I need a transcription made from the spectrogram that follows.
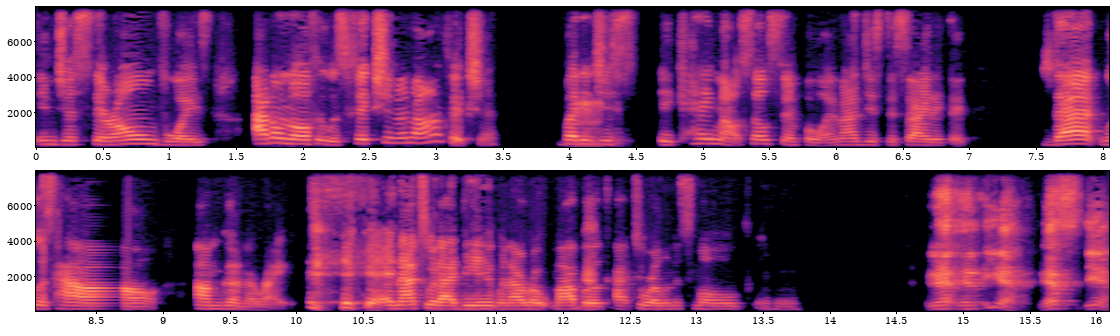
in just their own voice. I don't know if it was fiction or nonfiction, but mm-hmm. it just it came out so simple and I just decided that that was how I'm gonna write, and that's what I did when I wrote my book, I Twirl in the Smoke. Mm-hmm. Yeah, yeah, that's yeah.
